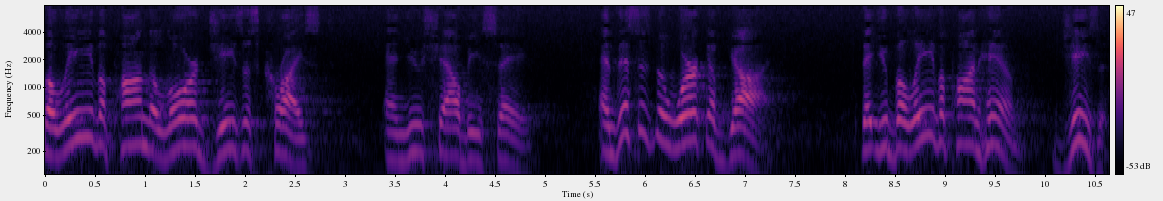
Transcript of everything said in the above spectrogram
Believe upon the Lord Jesus Christ, and you shall be saved. And this is the work of God, that you believe upon him, Jesus,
